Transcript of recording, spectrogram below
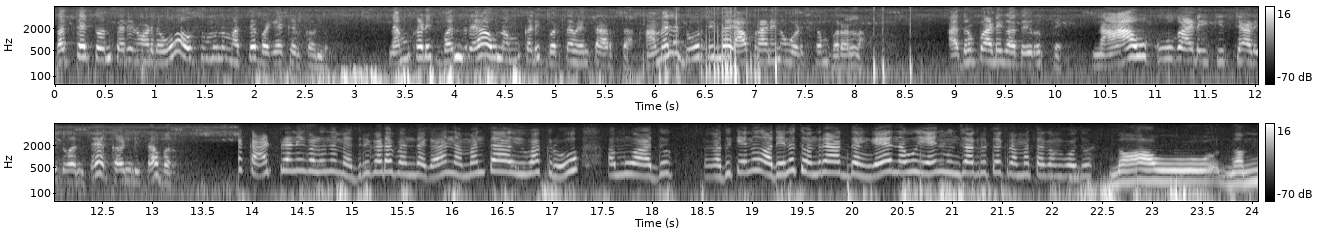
ಕತ್ತೆತ್ತು ಒಂದ್ಸರಿ ನೋಡಿದವು ಅವು ಸುಮ್ಮನೆ ಮತ್ತೆ ಬಗೆ ಕಿಡ್ಕೊಂಡು ನಮ್ಮ ಕಡೆಗೆ ಬಂದರೆ ಅವು ನಮ್ಮ ಕಡೆಗೆ ಬರ್ತವೆ ಅಂತ ಅರ್ಥ. ಆಮೇಲೆ ದೂರದಿಂದ ಯಾವ ಪ್ರಾಣಿನೂ ಓಡಿಸ್ಕೊಂಡು ಬರಲ್ಲ. ಅದ್ರ ಪಾಡಿಗೆ ಅದು ಇರುತ್ತೆ. ನಾವು ಕೂಗಾಡಿ ಕಿಚ್ಚಾಡಿದ್ವಂತೆ ಖಂಡಿತ ಬರು. ಕಾಡು ಪ್ರಾಣಿಗಳು ನಮ್ಮ ಎದುರುಗಡೆ ಬಂದಾಗ ನಮ್ಮಂಥ ಯುವಕರು ಅದು ಅದಕ್ಕೇನು ಅದೇನು ತೊಂದರೆ ಆಗ್ದಂಗೆ ನಾವು ಏನು ಮುಂಜಾಗ್ರತೆ ಕ್ರಮ ತಗೊಬೋದು? ನಾವು ನನ್ನ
